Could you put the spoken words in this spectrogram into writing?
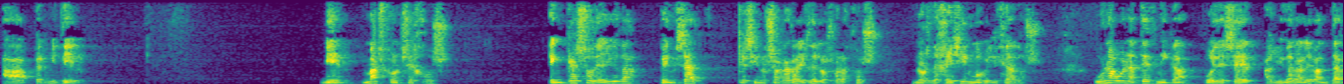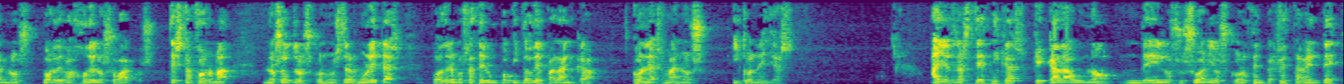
a permitir. Bien, más consejos. En caso de ayuda, pensad que si nos agarráis de los brazos, nos dejéis inmovilizados. Una buena técnica puede ser ayudar a levantarnos por debajo de los sobacos. De esta forma, nosotros con nuestras muletas podremos hacer un poquito de palanca con las manos y con ellas. Hay otras técnicas que cada uno de los usuarios conocen perfectamente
